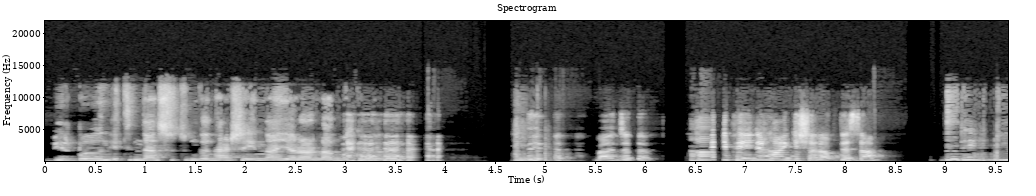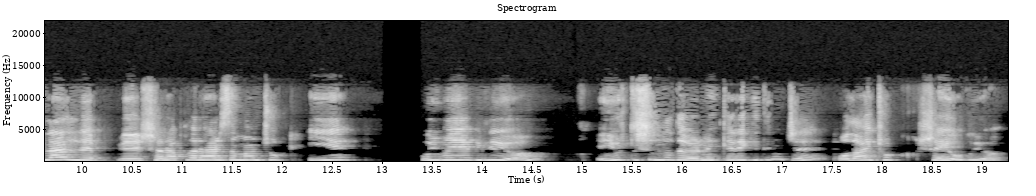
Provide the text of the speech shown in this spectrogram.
bir bağın etinden, sütünden, her şeyinden yararlanmak olarak. Değil mi? Bence de. Hangi peynir, hangi şarap desem? Bizim peynirlerle e, şaraplar her zaman çok iyi uymayabiliyor. E, yurt dışında da örneklere gidince olay çok şey oluyor.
